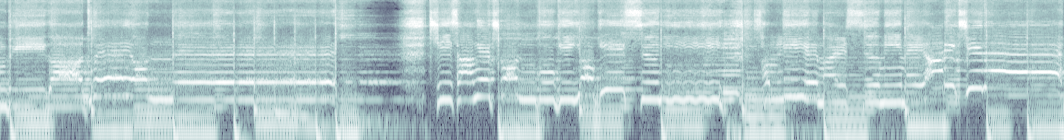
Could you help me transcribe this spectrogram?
준비가 되었네. 지상의 천국이 여기 있으니 섭리의 말씀이 메아리치네.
